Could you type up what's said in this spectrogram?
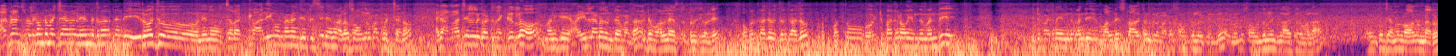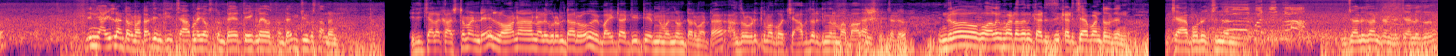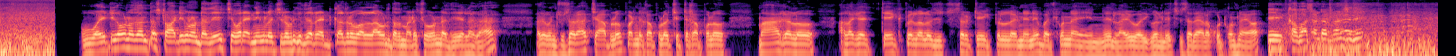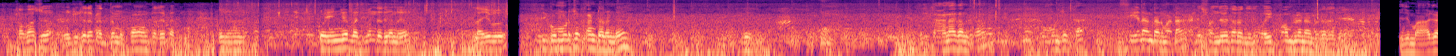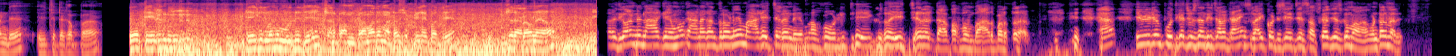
Hi friends welcome to my channel నేను మిత్రులు అండి. ఈరోజు నేను చాలా ఖాళీగా ఉన్నానని చెప్పేసి నేను అలా సముద్రం వచ్చాను. అది అరుణాచల్ గట్టు దగ్గరలో మనకి ఐళ్ళు అనేది ఉంటాయన్నమాట. అంటే వాళ్ళు వేస్తుంటారు చూడండి. ఒకరు కాదు ఇద్దరు కాదు. మొత్తం ఇటు పక్కన ఎనిమిది మంది ఇటు పక్కన ఎనిమిది మంది వాళ్ళు వేసి లాగుతుంటారు అనమాట సముద్రంలోకి వెళ్ళి. సముద్రం నుంచి లాగుతారు వాళ్ళ ఇంకా జనం లోన్ ఉన్నారు. దీన్ని ఐళ్ళు అంటారు అనమాట దీనికి చేపలు వస్తుంటాయి టేకులు వస్తుంటాయి. మీకు చూపిస్తానండి ఇది చాలా కష్టం అండి లోన నలుగురు ఉంటారు బయట అటు ఇటు ఎనిమిది మంది ఉంటారు అనమాట అందులోకి మాకు చేప దొరికిందని మా బాబు తీసుకొచ్చాడు. ఇందులో ఒక వాళ్ళకి పడ్డదని కడిచి కడి చేప అంటారు దీన్ని. చేప ఒకటి వచ్చిందండి. జలుగు అంటండి జలుగు. వైట్గా ఉన్నదంతా స్టార్టింగ్ ఉంటుంది. చివరి ఎండింగ్లో వచ్చేటప్పటికి ఇది రెడ్ కలర్ వల్ల ఉంటుంది అన్నమాట చూడండి అది ఇలాగా అది కొంచెం చూసారా? చేపలు పండు కప్పలు చిట్ట కప్పలు మాగలు అలాగే టేక్ పిల్లలు చూసారు టేక్ పిల్లలు అన్నీ బతికున్నాయి. లైవ్ అదిగోండి చూసారా? ఎలా కొట్టుకుంటున్నాయో. కవాస్ అంటారు ఫ్రెండ్స్ ఇది. కవాస్ ఇది చూసారా? పెద్ద ముప్పం ఉంటుంది. పెద్ద కొయ్యంగా బతికుంది అదిగోండి లైవ్. ఇది గుమ్మడి చొక్క అంటారండి. ఇది ఇది కానాగంత. గుమ్మడి చొక్క. సీడ్ అంటారు అనమాట అంటే సొంత తర్వాత ఇది వైట్ పాంప్లెంట్ అంటారు కదా అది. ఇది మాగండి. ఇది చిట్టకప్ప టేకు టేకు ఇదిగోండి చాలా ప్రమాదం అన్నమాట సెప్టింగ్ అయిపోద్ది. చూసారు ఎలా ఉన్నాయో? ఇదిగోండి నాకేమో కానకంతలోనే మాకే ఇచ్చారండి. మా ఊరికి టేకులో ఇచ్చారంట పాపం బాధపడుతున్నాడు ఈ వీడియో పూర్తిగా చూసినందుకు చాలా థ్యాంక్స్. లైక్ కొట్టి షేర్ చేసి సబ్స్క్రైబ్ చేసుకోమా ఉంటాను మరి.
